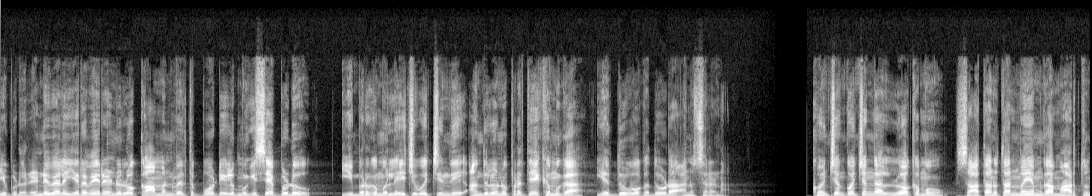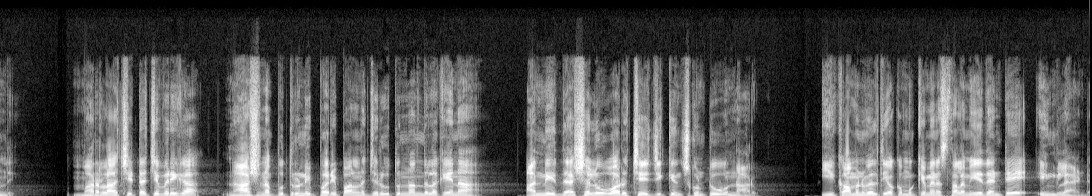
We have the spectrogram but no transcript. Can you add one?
ఇప్పుడు రెండు వేల ఇరవై రెండులో కామన్వెల్త్ పోటీలు ముగిసేప్పుడు ఈ మృగము లేచి వచ్చింది. అందులోనూ ప్రత్యేకముగా ఎద్దు ఒక దూడ అనుసరణ. కొంచెం కొంచెంగా లోకము సాతాను తన్మయంగా మారుతుంది. మరలా చిట్ట చివరిగా నాశనపుత్రుని పరిపాలన జరుగుతున్నందులకైనా అన్ని దశలు వారు చేజిక్కించుకుంటూ ఉన్నారు. ఈ కామన్వెల్త్ యొక్క ముఖ్యమైన స్థలం ఏదంటే ఇంగ్లాండ్.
